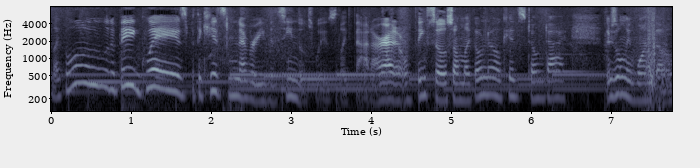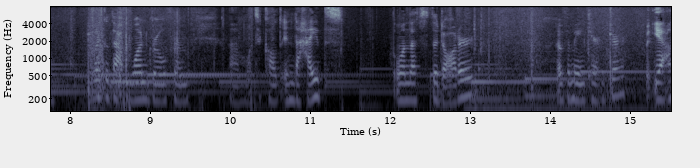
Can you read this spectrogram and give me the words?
like, oh, the big waves, but the kids have never even seen those waves like that. Or I don't think so. So I'm like, oh no, kids don't die. There's only one though. Like that one girl from, um, what's it called, In the Heights, the one that's the daughter of the main character. But yeah.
